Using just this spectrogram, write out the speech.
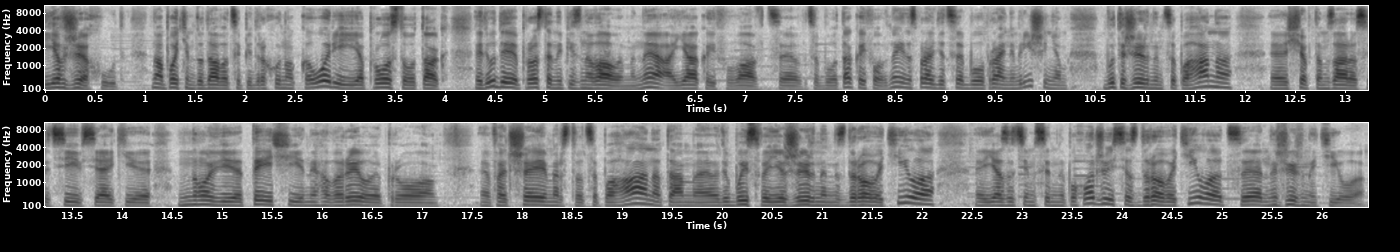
і я вже худ. Ну а потім додав оце підрахунок калорій, і я просто отак. Люди просто не пізнавали мене, а я кайфував. Це, це було так кайфово. Ну і насправді це було правильним рішенням. Бути жирним це погано, е, щоб там зараз ці всякі нові течії не говорили про е, фетшеймерство, це погано. Там е, люби своє жирне, нездорове тіло. Е, Я за цим всім не погоджуюся. Здорове тіло це не жирне тіло.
